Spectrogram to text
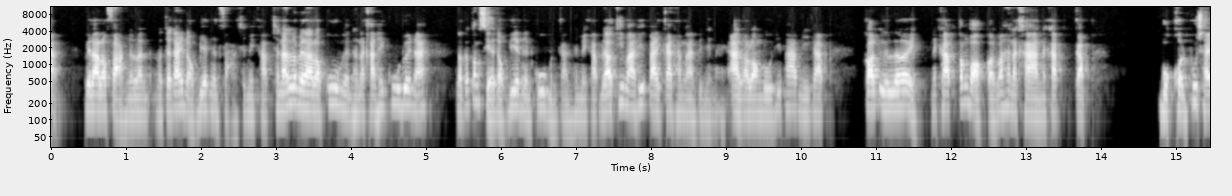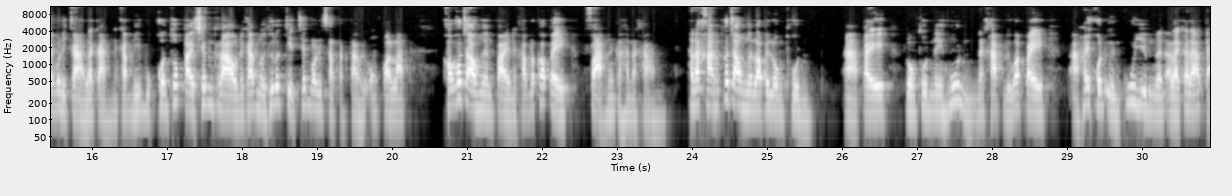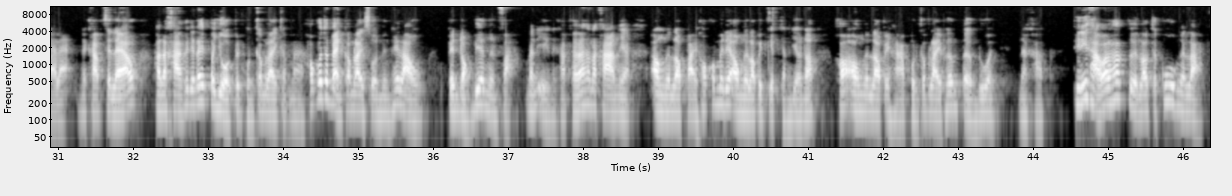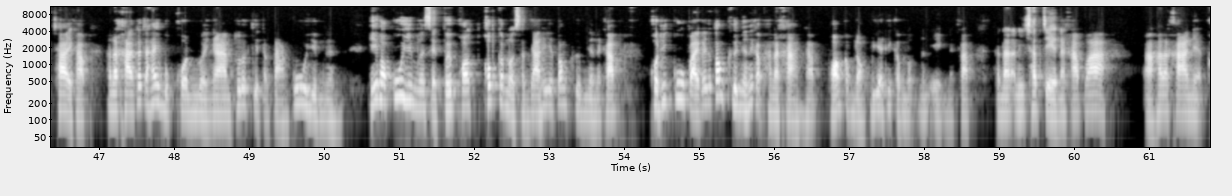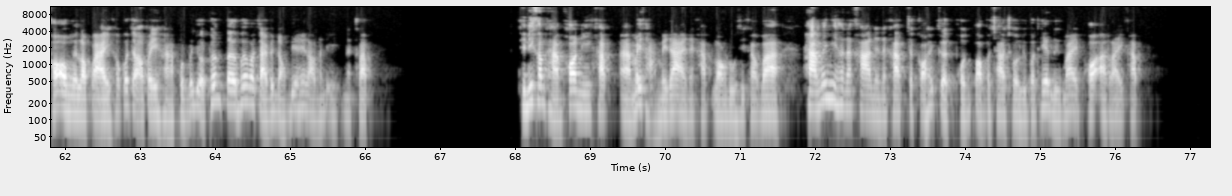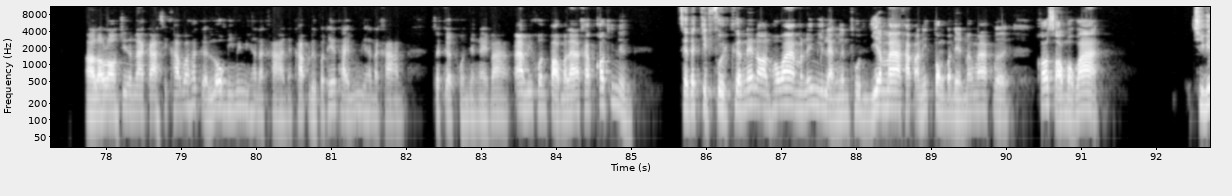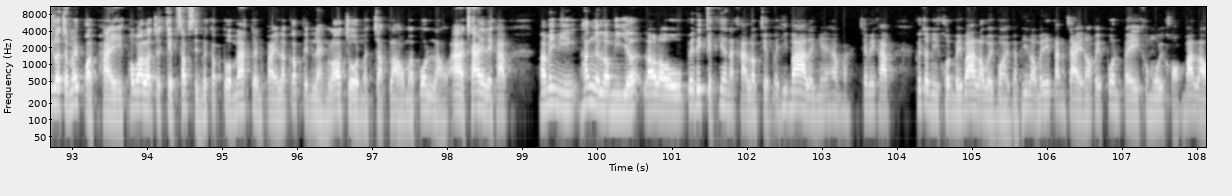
เวลาเราฝากเงินเราจะได้ดอกเบี้ยเงินฝากใช่ไหมครับฉะนั้นเวลาเรากู้เงินธนาคารให้กู้ด้วยนะ เราก็ต้องเสียดอกเบี้ยเงินกู้เหมือนกันใช่ไหมครับแล้วที่มาที่ไปการทำงานเป็นยังไงอะเราลองดูที่ภาพนี้ครับ ก่อนอื่นเลยนะครับต้องบอกก่อนว่าธนาคารนะครับกับบุคคลผู้ใช้บริการแล้วกันนะครับมีบุคคลทั่วไปเช่นเรานะครับหน่วยธุรกิจเช่นบริษัทต่างๆ หรือองค์กรรัฐเขาก็จะเอาเงินไปนะครับแล้วก็ไปฝากเงินกับธนาคาร ธนาคารก็จะเอาเงินเราไปลงทุนอ่าไปลงทุนในหุ้นนะครับหรือว่าไปให้คนอื่นกู้ยืมเงินอะไรก็แล้วแต่แหละนะครับเสร็จแล้วธนาคารก็จะได้ประโยชน์เป็นผลกำไรกลับมาเขาก็จะแบ่งกำไรส่วนหนึ่งให้เรา เป็นดอกเบี้ยเงินฝากนั่นเองนะครับธนาคารเนี่ยเอาเงินเราไปเขาก็ไม่ได้เอาเงินเราไปเก็บอย่างเดียวเนาะเขาเอาเงินเราไปหาผลกำไรเพิ่มเติมด้วยนะครับ ทีนี้ถามว่าถ้าเกิดเราจะกู้เงินล่ะใช่ครับ ธนาคารก็จะให้บุคคลหน่วยงานธุรกิจต่างๆ กู้ยืมเงิน ทีนี้พอกู้ยืมเงินเสร็จปุ๊บพอครบกำหนดสัญญาที่จะต้องคืนเงินนะครับคนที่กู้ไปก็จะต้องคืนเงินให้กับธนาคารครับพร้อมกับดอกเบี้ยที่กำหนดนั่นเองนะครับฉะนั้นอันนี้ชัดเจนนะครับว่า ธนาคารเนี่ยเขาเอาเงินเราไปเขาก็จะเอาไปหาผลประโยชน์เพิ่มเติมเพื่อมาจ่ายเป็นดอกเบี้ยให้เรานั่นเองนะครับ ทีนี้คำถามข้อนี้ครับไม่ถามไม่ได้นะครับ ลองดูสิครับว่าหากไม่มีธนาคารเนี่ยนะครับ จะก่อให้เกิดผลต่อประชาชนหรือประเทศหรือไม่เพราะอะไรครับเราลองจินตนาการสิครับว่าถ้าเกิดโลกนี้ไม่มีธนาคารนะครับ หรือประเทศไทยไม่มีธนาคาร จะเกิดผลยังไงบ้างมีคนตอบมาแล้วครับ ข้อที่ 1 เศรษฐกิจฝืดเคืองแน่นอนเพราะว่ามันไม่มีแหล่งเงินทุนเยี่ยมมากครับ อันนี้ตรงประเด็นมากๆเลย ข้อ 2 บอกว่าชีวิตเราจะไม่ปลอดภัย เพราะว่าเราจะเก็บทรัพย์สินไว้กับตัวมากเกินไป แล้วก็เป็นแหล่งล่อโจรมาจับเรามาปล้นเราอ่าใช่เลยครับถ้าไม่มีถ้าเงินเรามีเยอะเราเราไม่ได้เก็บที่ธนาคารเราเก็บไว้ที่บ้านอะไรเงี้ยครับใช่ไหมครับ ก็จะมีคนไปบ้านเราบ่อยๆ แบบที่เราไม่ได้ตั้งใจเนาะไปป้นไปขโมยของบ้านเรา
